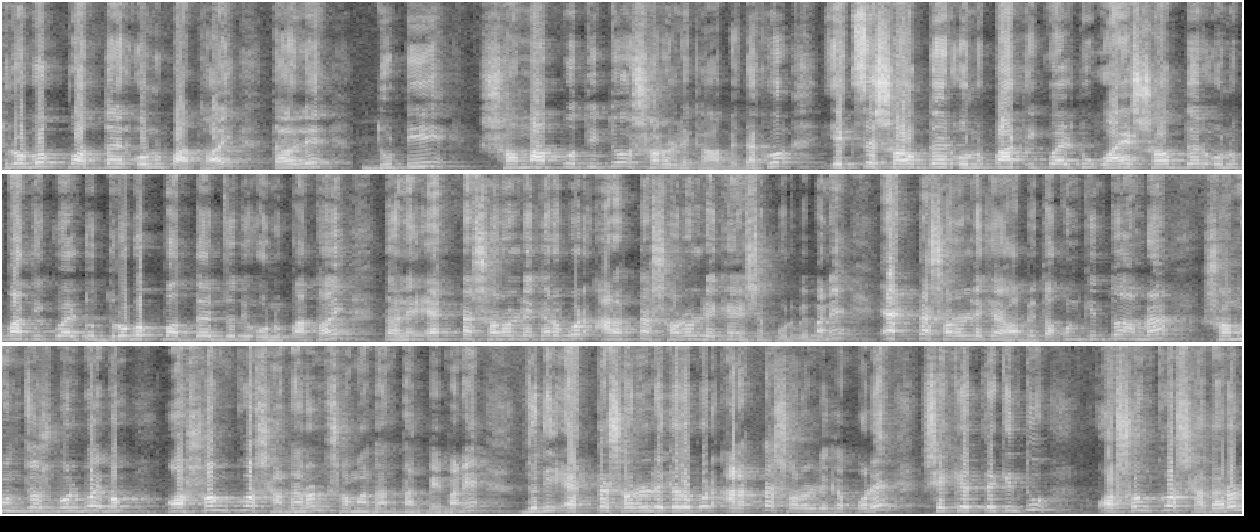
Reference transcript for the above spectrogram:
দ্রবক পদ্ময়ের অনুপাত হয়, তাহলে দুটি সমাপতিত সরলরেখা হবে। দেখো এক্সের সহগদ্বয়ের অনুপাত ইকুয়াল টু ওয়াই এর সহগদ্বয়ের অনুপাত ইকুয়াল টু দ্রবক পদ্বয়ের যদি অনুপাত হয়, তাহলে একটা সরলরেখার উপর আর একটা সরলরেখা এসে পড়বে। মানে একটা সরলরেখা হবে। তখন কিন্তু আমরা সমঞ্জস বলব এবং অসংখ্য সাধারণ সমাধান থাকবে। মানে যদি একটা সরলরেখার উপর আর একটা সরলরেখা পড়ে, সেক্ষেত্রে কিন্তু অসংখ্য সাধারণ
